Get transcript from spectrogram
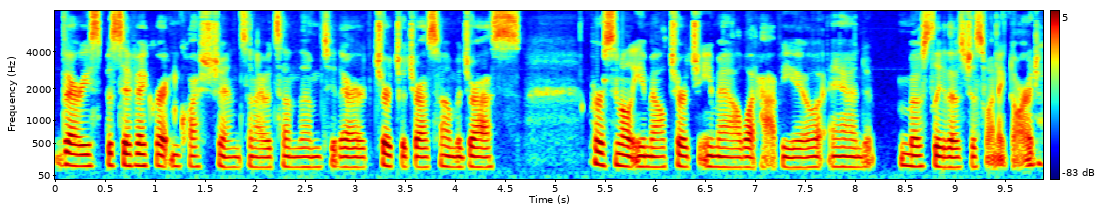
very specific written questions, and I would send them to their church address, home address, personal email, church email, what have you, and mostly those just went ignored.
